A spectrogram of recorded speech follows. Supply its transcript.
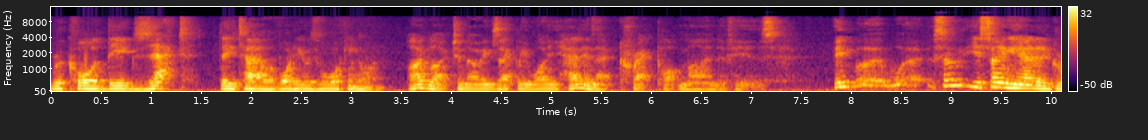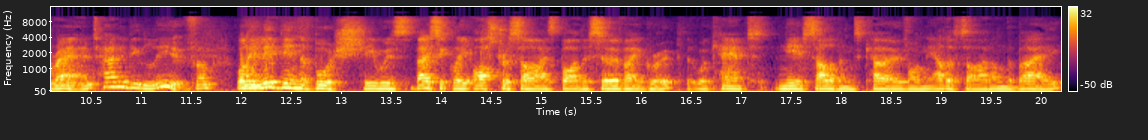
record the exact detail of what he was walking on. I'd like to know exactly what he had in that crackpot mind of his. He, uh, so you're saying he had a grant? How did he live? Um, Well, he lived in the bush. He was basically ostracised by the survey group that were camped near Sullivan's Cove on the other side on the bay.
